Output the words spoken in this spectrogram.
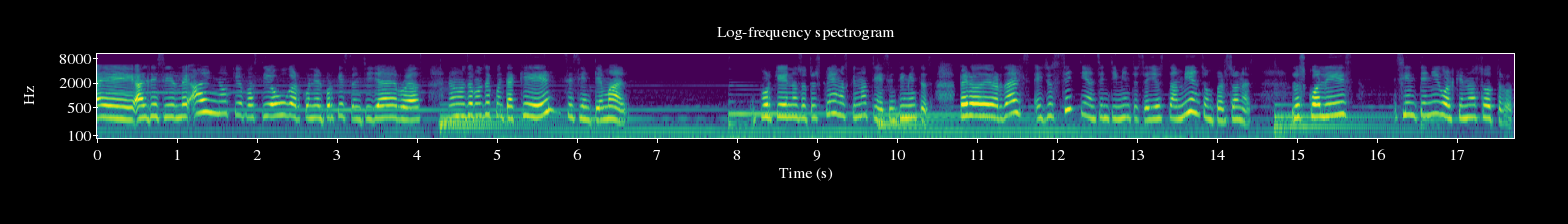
eh, al decirle, ay no, qué fastidio jugar con él porque está en silla de ruedas, no nos damos de cuenta que él se siente mal. Porque nosotros creemos que no tiene sentimientos, pero de verdad ellos sí tienen sentimientos, ellos también son personas, los cuales sienten igual que nosotros.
